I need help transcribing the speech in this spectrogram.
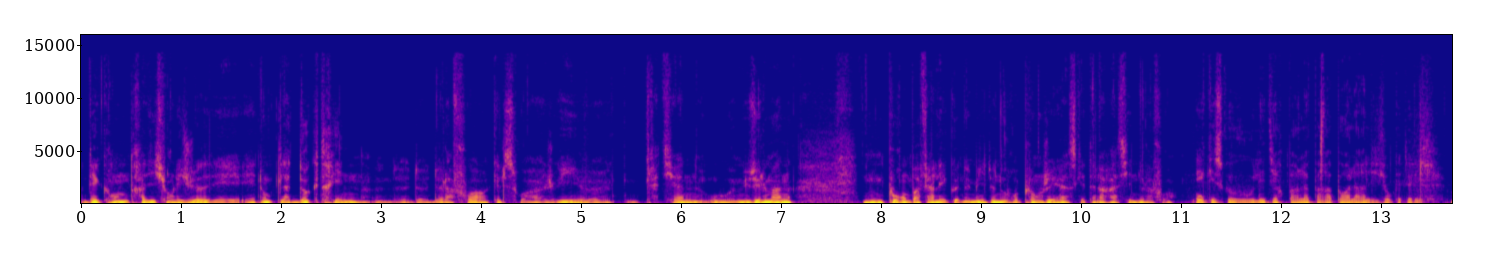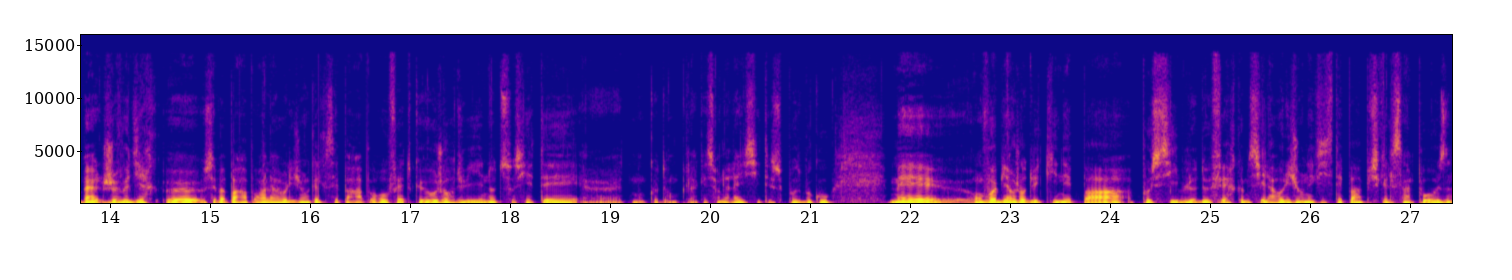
des grandes traditions religieuses et, donc la doctrine de, de, la foi, qu'elle soit juive, chrétienne ou musulmane. Nous ne pourrons pas faire l'économie de nous replonger à ce qui est à la racine de la foi. Et qu'est-ce que vous voulez dire par là par rapport à la religion catholique? Ben, Je veux dire, euh, c'est pas par rapport à la religion catholique, c'est par rapport au fait qu'aujourd'hui, notre société société. donc, la question de la laïcité se pose beaucoup. Mais on voit bien aujourd'hui qu'il n'est pas possible de faire comme si la religion n'existait pas, puisqu'elle s'impose.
